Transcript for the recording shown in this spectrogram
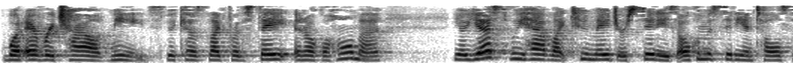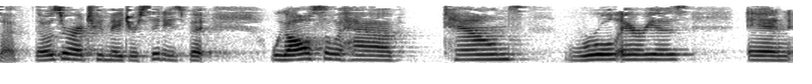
what every child needs because like for the state in Oklahoma, you know, yes, we have like two major cities, Oklahoma City and Tulsa. Those are our two major cities, but we also have towns, rural areas, and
